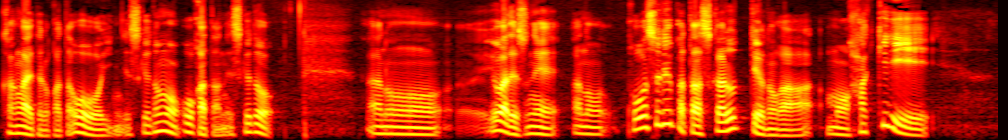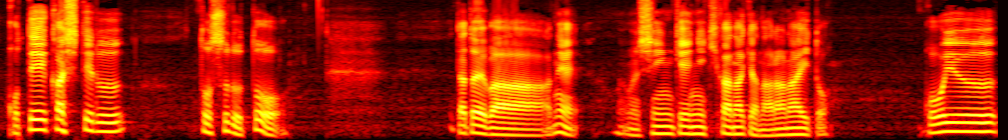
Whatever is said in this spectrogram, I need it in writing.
考えてる方多いんですけども多かったんですけどあの要はですねあのこうすれば助かるっていうのがもうはっきり固定化してるとすると例えばね真剣に聞かなきゃならないとこういう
